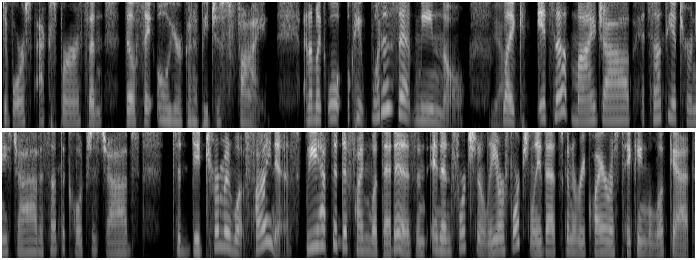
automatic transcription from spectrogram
divorce experts and they'll say oh you're going to be just fine and i'm like well okay what does that mean though yeah. like it's not my job it's not the attorney's job it's not the coach's jobs to determine what fine is. We have to define what that is. And, and unfortunately, or fortunately, that's going to require us taking a look at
